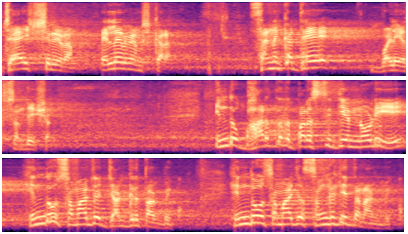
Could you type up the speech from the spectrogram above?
ಜೈ ಶ್ರೀರಾಮ್. ಎಲ್ಲರಿಗೂ ನಮಸ್ಕಾರ. ಸಣ್ಣ ಕಥೆ, ಒಳ್ಳೆಯ ಸಂದೇಶ. ಇಂದು ಭಾರತದ ಪರಿಸ್ಥಿತಿಯನ್ನು ನೋಡಿ ಹಿಂದೂ ಸಮಾಜ ಜಾಗೃತ ಆಗಬೇಕು. ಹಿಂದೂ ಸಮಾಜ ಸಂಘಟಿತನಾಗಬೇಕು.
